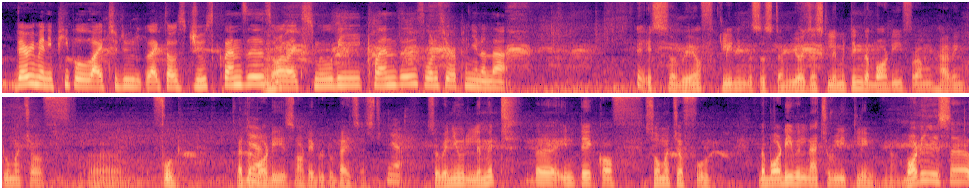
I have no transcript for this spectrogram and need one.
very many people like to do like those juice cleanses or like smoothie cleanses. What is your opinion on that? It's a way of cleaning the system. You are just limiting the body from having too much of uh, food that the Yeah. body is not able to digest. Yeah. So when you limit the intake of so much of food, the body will naturally clean. You know, body is uh,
